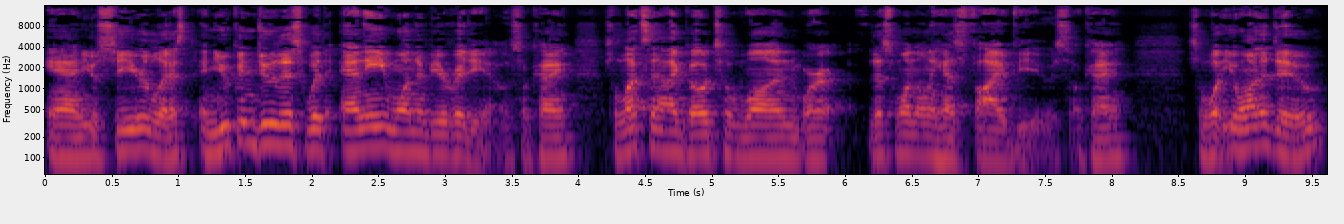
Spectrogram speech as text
And you'll see your list, and you can do this with any one of your videos, okay? So let's say I go to one where this one only has five views, okay? So what you want to do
